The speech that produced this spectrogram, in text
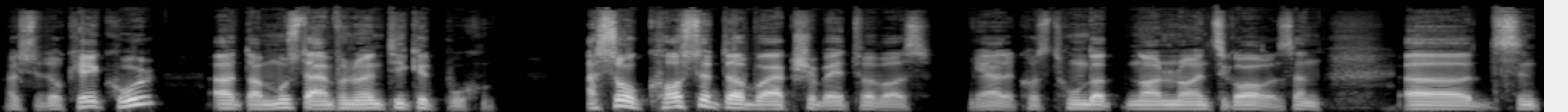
Habe ich gesagt, okay, cool, äh, dann musst du einfach nur ein Ticket buchen. Ach so, kostet der Workshop etwa was? Ja, der kostet 199 Euro. Das sind, äh, das sind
